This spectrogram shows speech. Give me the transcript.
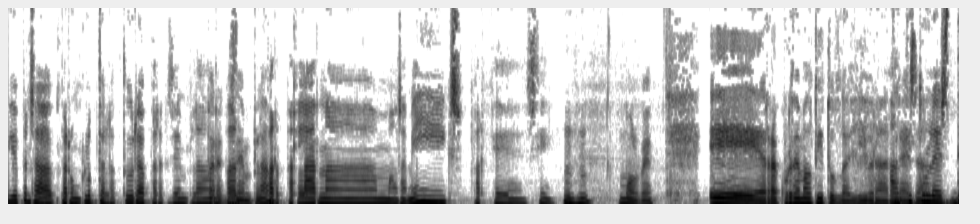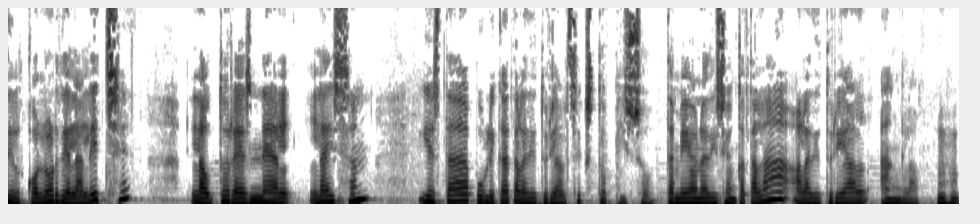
Jo pensava per un club de lectura, per exemple. Per exemple. Per, per parlar-ne amb els amics, per fer... Sí. Uh -huh. Molt bé. Eh, recordem el títol del llibre, el Teresa. El títol és Del color de la leche. L'autora és Nell Lyson i està publicat a l'editorial Sexto Piso. També hi ha una edició en català a l'editorial Angla. Uh -huh.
